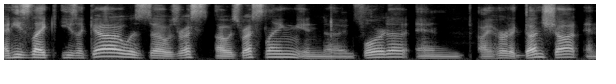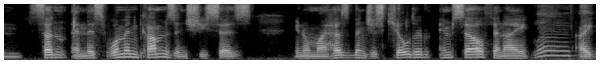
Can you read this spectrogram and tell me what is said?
and he's like he's like yeah, I was I was rest I was wrestling in uh, in Florida and I heard a gunshot and sudden and this woman comes and she says, you know, my husband just killed him, himself and I I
